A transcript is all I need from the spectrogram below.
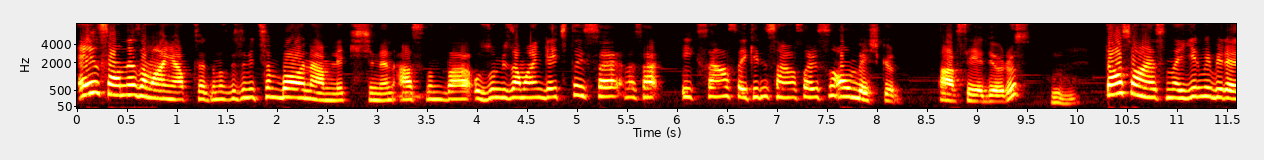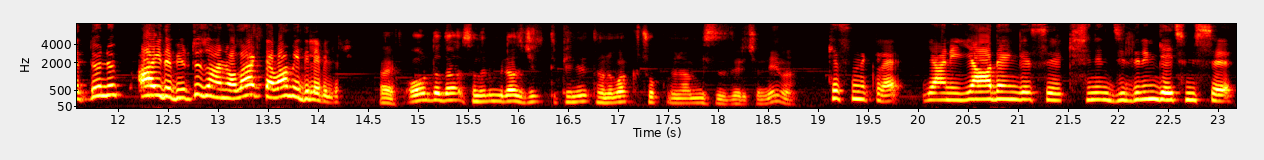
En son ne zaman yaptırdınız? Bizim için bu önemli kişinin. Aslında uzun bir zaman geçtiyse mesela ilk seansla ikinci seans arasında 15 gün tavsiye ediyoruz. Hı hı. Daha sonrasında 21'e dönüp ayda bir düzenli olarak devam edilebilir. Evet orada da sanırım biraz cilt tipini tanımak çok önemli sizler için değil mi? Kesinlikle. Yani yağ dengesi, kişinin cildinin geçmişi.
